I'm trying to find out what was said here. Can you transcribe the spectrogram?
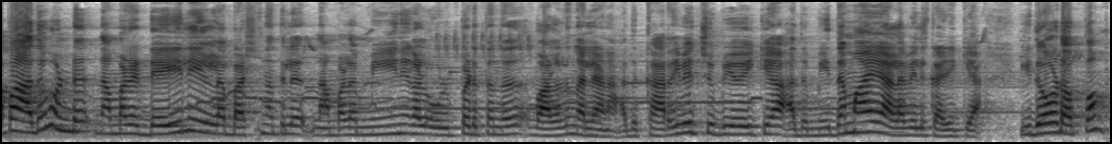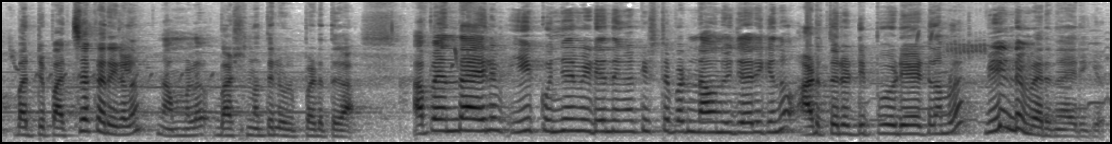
അപ്പോൾ അതുകൊണ്ട് നമ്മുടെ ഡെയിലിയുള്ള ഭക്ഷണത്തിൽ നമ്മൾ മീനുകൾ ഉൾപ്പെടുത്തുന്നത് വളരെ നല്ലതാണ്. അത് കറി വെച്ച് ഉപയോഗിക്കുക അത് മിതമായ അളവിൽ കഴിക്കുക. ഇതോടൊപ്പം മറ്റ് പച്ചക്കറികളും നമ്മൾ ഭക്ഷണത്തിൽ ഉൾപ്പെടുത്തുക. അപ്പോൾ എന്തായാലും ഈ കുഞ്ഞൻ വീഡിയോ നിങ്ങൾക്ക് ഇഷ്ടപ്പെട്ടുണ്ടാവും എന്ന് വിചാരിക്കുന്നു. അടുത്തൊരു ടിപ്പ് വീഡിയോ ആയിട്ട് നമ്മൾ വീണ്ടും വരുന്നതായിരിക്കും.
